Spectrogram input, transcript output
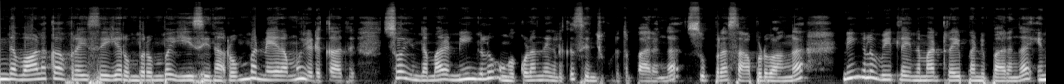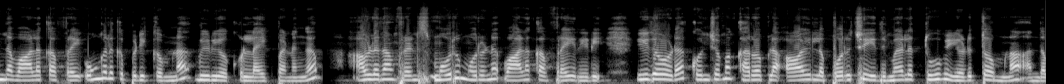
இந்த வாழைக்காய் ஃப்ரை செய்ய ரொம்ப ரொம்ப ஈஸி தான். ரொம்ப நேரமும் எடுக்காது. ஸோ இந்த மாதிரி நீங்களும் உங்கள் குழந்தைங்களுக்கு செஞ்சு கொடுத்து பாருங்கள் சூப்பராக சாப்பிடுவாங்க. நீங்களும் வீட்டில் இந்த மாதிரி ட்ரை பண்ணி பாருங்கள் இந்த வாழைக்காய் ஃப்ரை உங்களுக்கு பிடிக்கும்னா வீடியோக்கு லைக் பண்ணுங்கள் அவ்வளோதான் ஃப்ரெண்ட்ஸ் மொறு மொறுன்னு வாழைக்காய் ஃப்ரை ரெடி இதோட கொஞ்சமாக கருவேப்பிலை ஆயிலில் பொறிச்சு இது மேலே தூவி எடுத்தோம்னா அந்த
